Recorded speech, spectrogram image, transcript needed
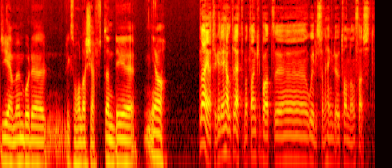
GMen borde liksom hålla käften, det... Ja. Nej, jag tycker det är helt rätt med tanke på att uh, Wilson hängde ut honom först.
